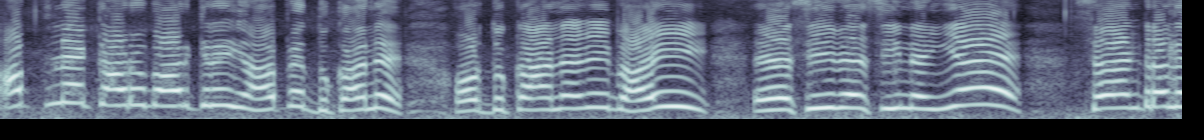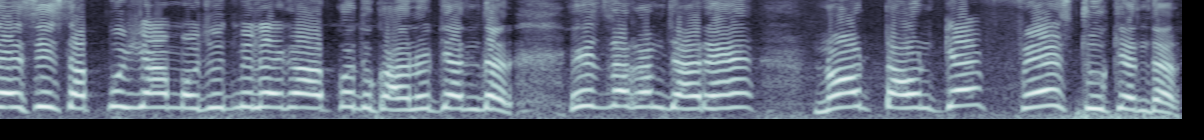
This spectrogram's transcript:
अपने कारोबार के लिए यहाँ पे दुकानें। और दुकानें भी भाई ऐसी वैसी नहीं है। सेंट्रल एसी सब कुछ यहाँ मौजूद मिलेगा आपको दुकानों के अंदर। इस वक्त हम जा रहे हैं नॉर्थ टाउन के फ़ेज़ टू के अंदर।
